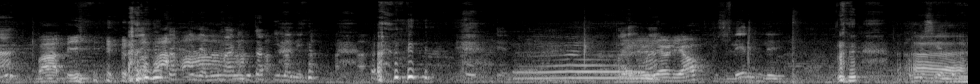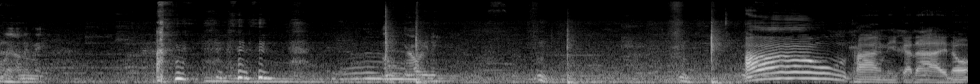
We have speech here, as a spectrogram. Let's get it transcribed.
นะบ้าตีกูจับกินอย่างมึงมานี่กูจับกินเลยนี่เดี๋ยวเดี๋ยวเดี๋ยวกูสิเล่นเลยเอาเสียตัวมึงเลยเอาเลยไหม เอาเงาเลยนี่อ้าวทางนี้ก็ได้เนาะ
